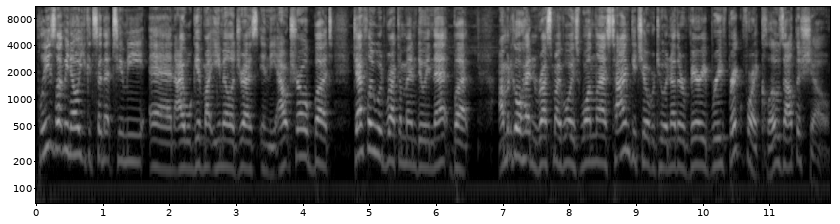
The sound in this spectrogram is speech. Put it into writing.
please let me know. You can send that to me and I will give my email address in the outro, but definitely would recommend doing that. But I'm going to go ahead and rest my voice one last time, get you over to another very brief break before I close out the show.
